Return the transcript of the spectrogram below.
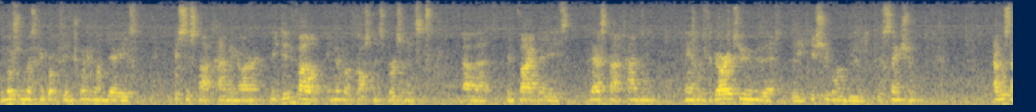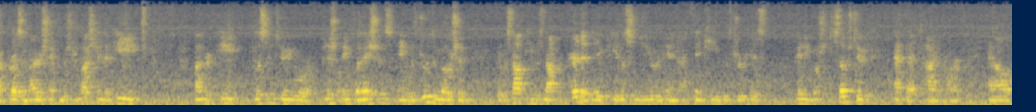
the motion must be brought within twenty-one days. It's just not timely, Honor. They did file a number of cost disbursements uh, in five days. That's not timely. And with regard to the, the issue on the the sanction, I was not present, I understand from Mr. Mushkin that he, under, he listened to your initial inclinations and withdrew the motion. It was not, he was not prepared that day, he listened to you, and- and I think he withdrew his pending motion to substitute at that time, Your Honor, and I'll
